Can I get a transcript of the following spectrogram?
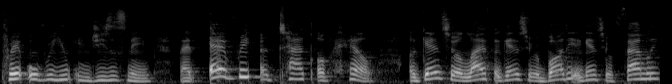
pray over you in Jesus' name that every attack of hell against your life, against your body, against your family,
